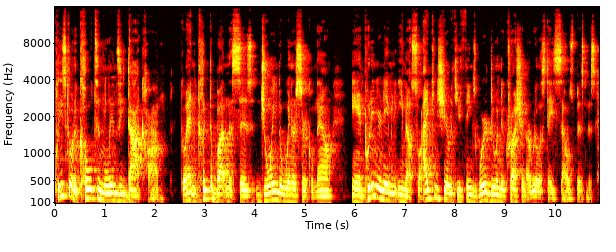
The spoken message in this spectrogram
please go to coltonlindsay.com. Go ahead and click the button that says Join the Winner Circle now and put in your name and email so I can share with you things we're doing to crush in our real estate sales business,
